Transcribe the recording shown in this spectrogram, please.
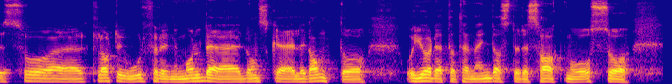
så eh, klarte jo ordføreren i Molde ganske elegant å, å, gjøre dette til en enda større sak med å også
